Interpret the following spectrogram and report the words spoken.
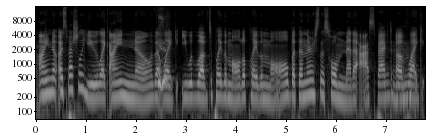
I know, especially you, like I know that like you would love to play the mole to play the mole, but then there's this whole meta aspect of mm-hmm. like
